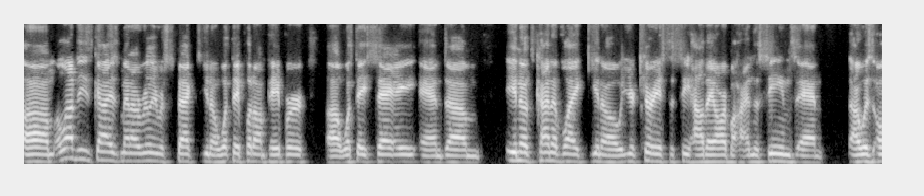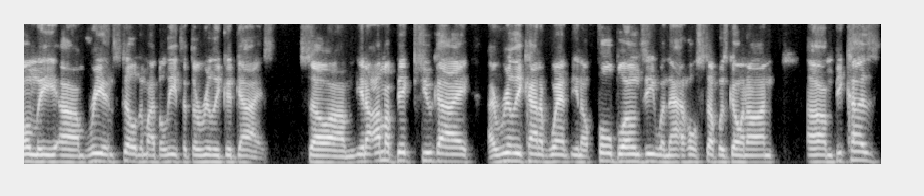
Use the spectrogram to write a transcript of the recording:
Um, a lot of these guys, man, I really respect, you know, what they put on paper, uh, what they say, and um, you know, it's kind of like, you know, you're curious to see how they are behind the scenes. And I was only um, reinstilled in my belief that they're really good guys. So, um, you know, I'm a big Q guy. I really kind of went, you know, full blown Z when that whole stuff was going on. Um, because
